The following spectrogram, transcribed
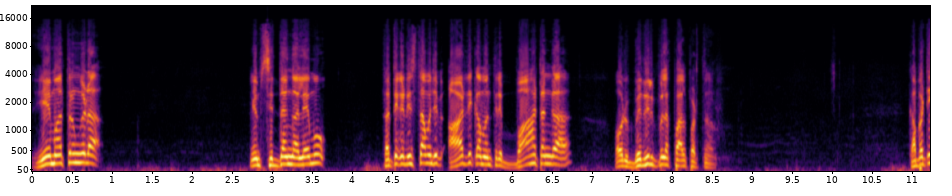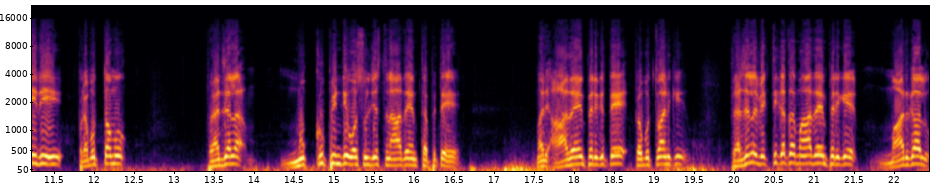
ఏమాత్రం కూడా మేము సిద్ధంగా లేము. ప్రతిఘటిస్తామని చెప్పి ఆర్థిక మంత్రి బాహటంగా వారు బెదిరింపులకు పాల్పడుతున్నారు. కాబట్టి ఇది ప్రభుత్వము ప్రజల ముక్కు పిండి వసూలు చేస్తున్న ఆదాయం తప్పితే మరి ఆదాయం పెరిగితే ప్రభుత్వానికి ప్రజల వ్యక్తిగత ఆదాయం పెరిగే మార్గాలు.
